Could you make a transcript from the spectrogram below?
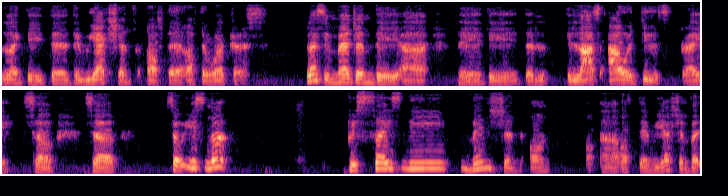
like the, the the reaction of the of the workers let's imagine the uh the the the, the last hour dues right so so so it's not precisely mentioned on uh, of the reaction but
